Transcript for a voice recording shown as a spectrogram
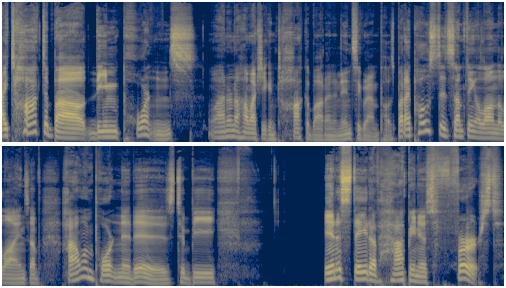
I talked about the importance. Well, I don't know how much you can talk about in an Instagram post, but I posted something along the lines of how important it is to be in a state of happiness first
